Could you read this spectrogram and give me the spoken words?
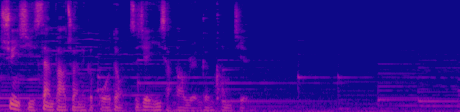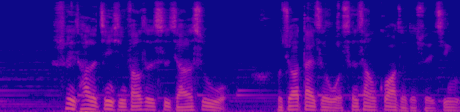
讯息散发出来那个波动，直接影响到人跟空间。所以它的进行方式是，假如是我，我就要带着我身上挂着的水晶，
